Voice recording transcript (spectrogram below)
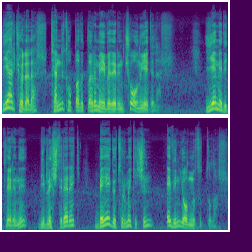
Diğer köleler kendi topladıkları meyvelerin çoğunu yediler. Yiyemediklerini birleştirerek beye götürmek için evin yolunu tuttular.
